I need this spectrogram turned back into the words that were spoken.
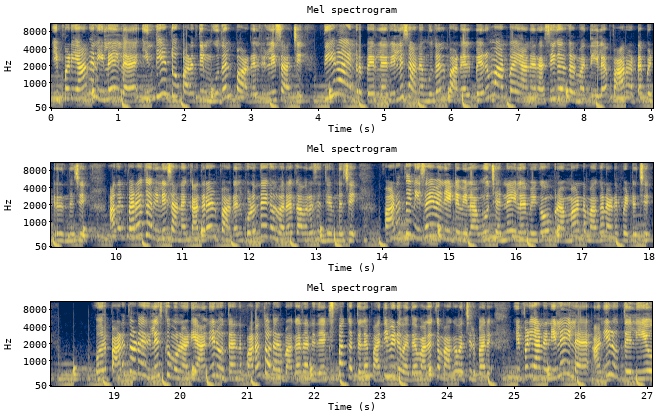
இப்படியான நிலையில இந்தியன் டூ படத்தின் முதல் பாடல் ரிலீஸ் ஆச்சு. தீரா என்ற பேர்ல ரிலீஸ் ஆன முதல் பாடல் பெரும்பான்மையான ரசிகர்கள் மத்தியில பாராட்ட பெற்றிருந்துச்சு அதன் பிறகு ரிலீஸ் ஆன கதறல் பாடல் குழந்தைகள் வர கவர செஞ்சிருந்துச்சு. படத்தின் இசை வெளியீட்டு விழாவும் சென்னையில மிகவும் பிரம்மாண்டமாக நடைபெற்றுச்சு. ஒரு படத்தோட ரிலீஸ்க்கு முன்னாடி அனிருத் அந்த படத்தோட தொடர்பாக தனது எக்ஸ் பக்கத்துல பதிவிடுவதை வழக்கமாக வச்சிருப்பாரு. இப்படியான நிலையில அனிருத் லியோ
